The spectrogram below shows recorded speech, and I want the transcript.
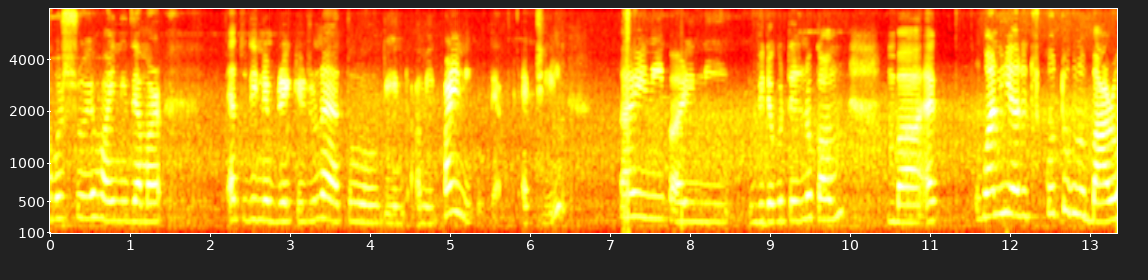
অবশ্যই হয়নি যে আমার এত দিনের ব্রেকের জন্য এত দিন আমি পারিনি করতে। অ্যাকচুয়ালি পারিনি পারিনি। ভিডিও করতে জন্য কম, বা এক ওয়ান ইয়ার কতগুলো, বারো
